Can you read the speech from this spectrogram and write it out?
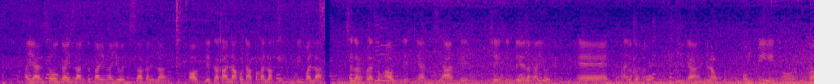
ayan, so guys, narito tayo ngayon sa kanilang outlet. Akala ko napakalaki. Hindi pala. Isa lang pala tong outlet niyan. Si ate. Siya yung tindera ngayon. And, ano ito po. Yan, yun lang po. Ompin. Oh, diba?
